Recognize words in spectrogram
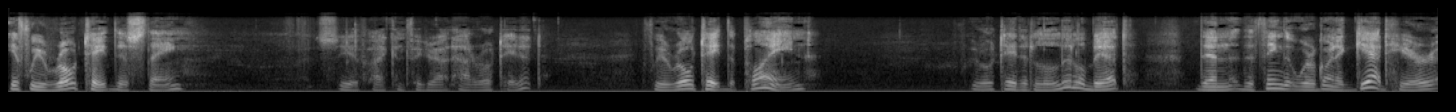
If we rotate this thing, let's see if I can figure out how to rotate it. If we rotate the plane, if we rotate it a little bit, then the thing that we're going to get here,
